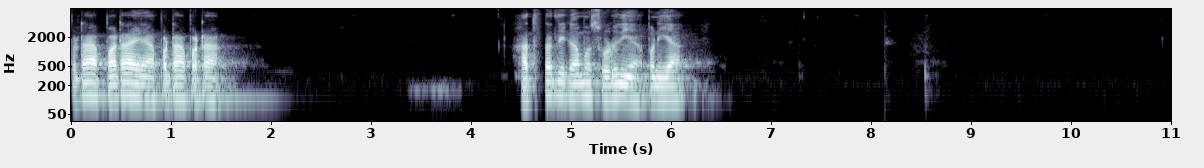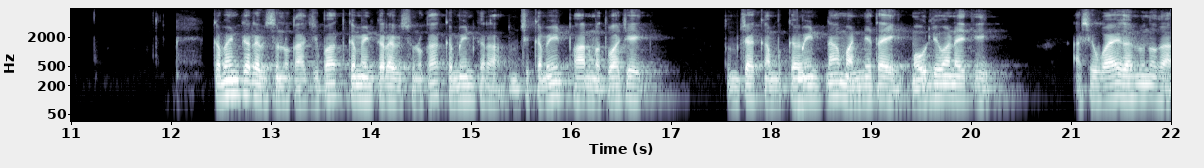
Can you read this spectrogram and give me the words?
पटा पटा या पटा पटा. हातातली कामं सोडून या पण या. कमेंट करा विसरू नका. अजिबात कमेंट करा विसरू नका. कमेंट करा. तुमचे कमेंट फार महत्त्वाचे आहेत. तुमच्या कम कमेंटना मान्यता आहे. मौल्यवान आहे ते. असे वाया घालू नका.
